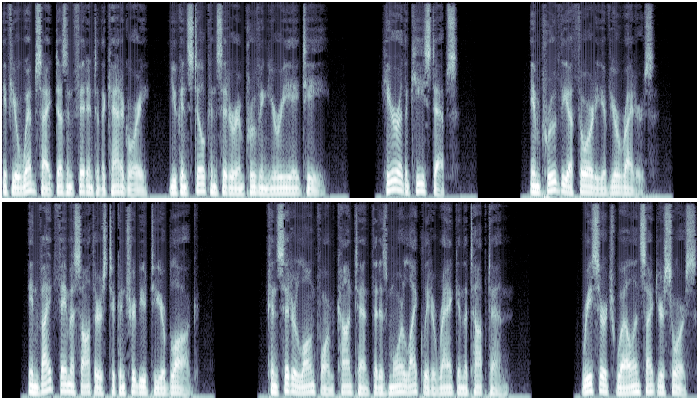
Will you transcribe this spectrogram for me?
if your website doesn't fit into the category, you can still consider improving your EAT. Here are the key steps. Improve the authority of your writers. Invite famous authors to contribute to your blog. Consider long form content that is more likely to rank in the top 10. Research well and cite your source.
